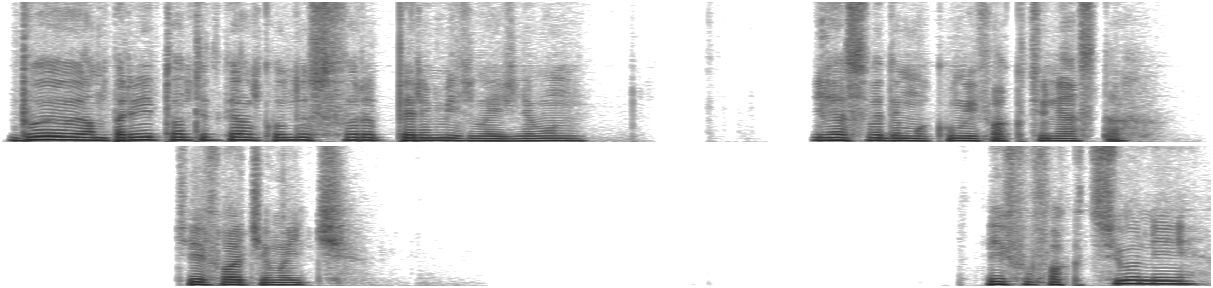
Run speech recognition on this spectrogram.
Bă, am primit toate că am condus fără permis, mă, ești nebun. Ia să vedem mă, cum e facțiunea asta. Ce facem aici? Safe facțiunii.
